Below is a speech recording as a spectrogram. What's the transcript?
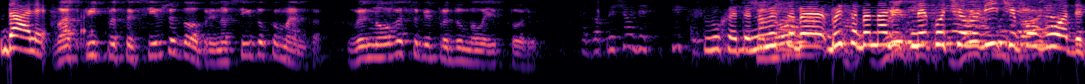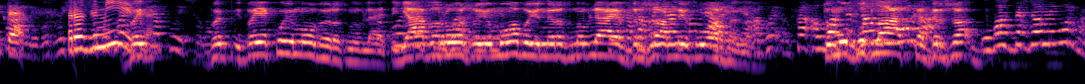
Далі. У вас підписи всі вже добрі на всіх документах. Ви нове собі придумали історію. Так, а при чому десь підпис? Слухайте, ну ви Шановна, себе, ви себе навіть ви не по-чоловічі слухайте. поводите. Розумієте? Ви, Я слышала. ви, ви якою мовою розмовляєте? Я ворожою мовою не розмовляю в Так, а ви державних розмовляєте, органах. а ви- а у вас Тому, будь державний ласка, орган? держа... У вас державний орган?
